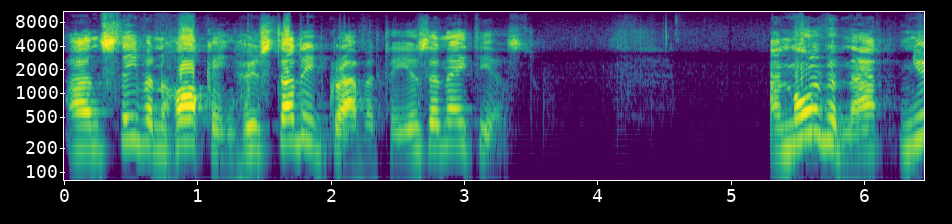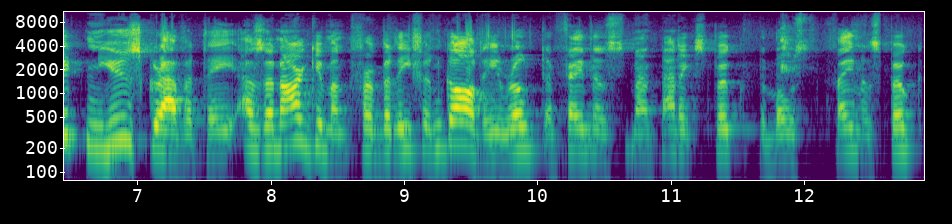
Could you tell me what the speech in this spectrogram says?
And Stephen Hawking, who studied gravity, is an atheist. And more than that, Newton used gravity as an argument for belief in God. He wrote a famous mathematics book, the most famous book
